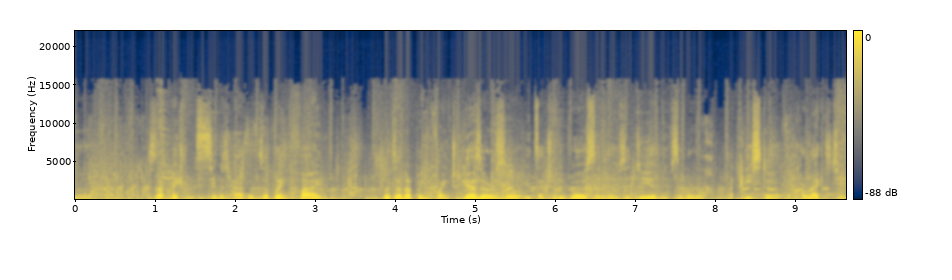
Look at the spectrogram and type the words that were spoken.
uh, is not making things happen. They're playing fine. But they're not playing fine together, so it's actually worse than if they did, if they were at least a, a correct team.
